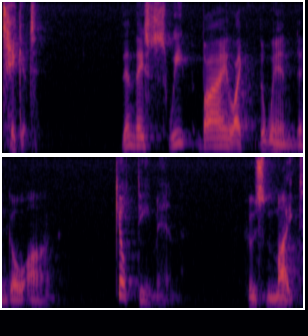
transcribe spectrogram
take it. Then they sweep by like the wind and go on. Guilty men whose might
